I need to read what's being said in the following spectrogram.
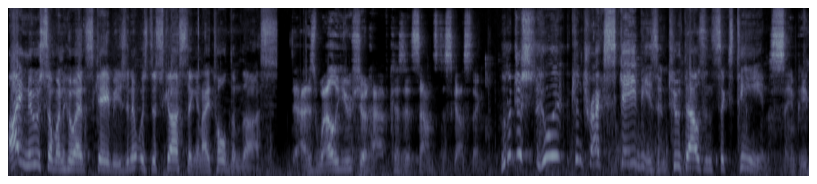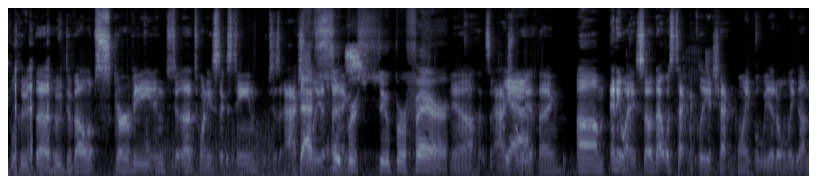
I knew someone who had scabies, and it was disgusting, and I told them thus. As well, you should have, because it sounds disgusting. Who just who contracts scabies in 2016? Same people who uh, who developed scurvy in uh, 2016, which is actually That's a thing. super super fair. Yeah, that's actually Yeah. a thing. Um, anyway, so that was technically a checkpoint, but we had only done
